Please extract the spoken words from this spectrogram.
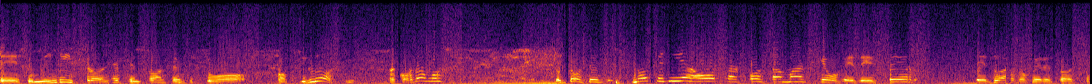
Eh, su ministro en ese entonces estuvo ¿recordamos? Entonces, no tenía otra cosa más que obedecer Eduardo Pérez Rocha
